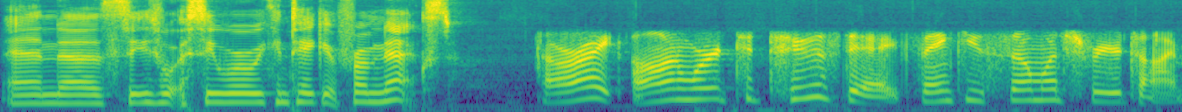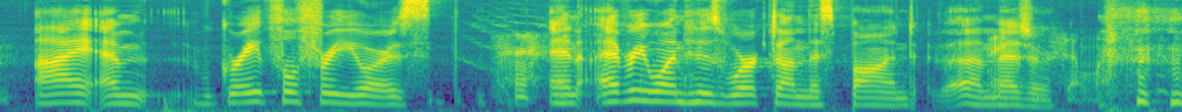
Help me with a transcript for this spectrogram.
and uh, see see where we can take it from next. All right, onward to Tuesday. Thank you so much for your time. I am grateful for yours and everyone who's worked on this bond uh, measure, so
